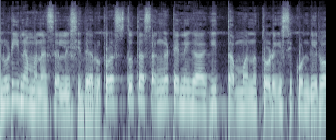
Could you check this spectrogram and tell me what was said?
ನುಡಿ ನಮನ ಸಲ್ಲಿಸಿದರು. ಪ್ರಸ್ತುತ ಸಂಘಟನೆಗಾಗಿ ತಮ್ಮನ್ನು ತೊಡಗಿಸಿಕೊಂಡಿರುವ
